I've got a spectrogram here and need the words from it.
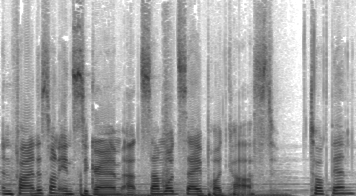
And find us on Instagram at Some Would Say Podcast. Talk then.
